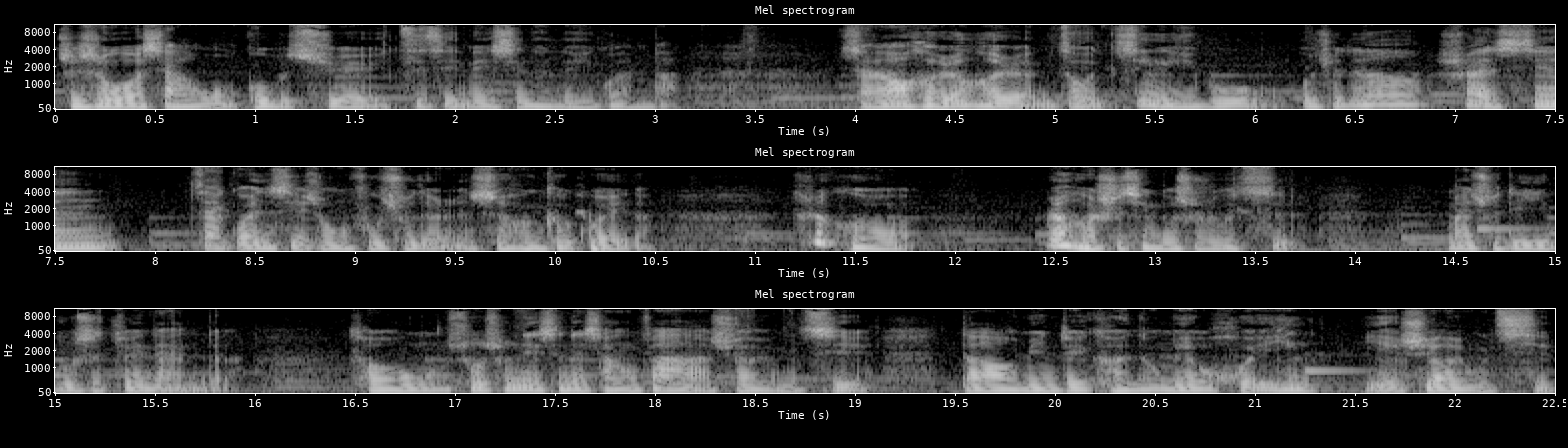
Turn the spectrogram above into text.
只是我想我过不去自己内心的那一关吧。想要和任何人走近一步，我觉得率先在关系中付出的人是很可贵的。任何任何事情都是如此，迈出第一步是最难的。从说出内心的想法需要勇气，到面对可能没有回应也需要勇气，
